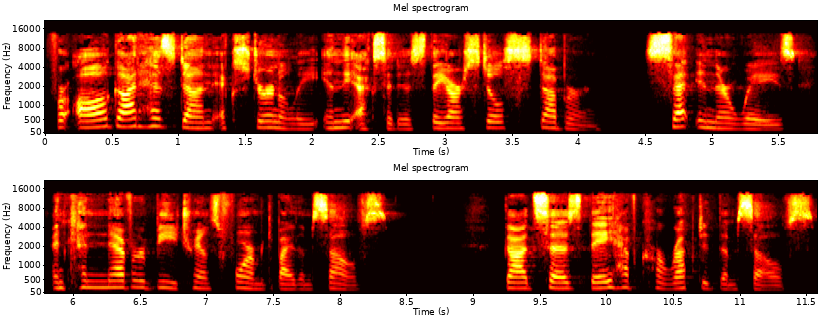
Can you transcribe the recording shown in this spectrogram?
For all God has done externally in the Exodus, they are still stubborn, set in their ways, and can never be transformed by themselves. God says they have corrupted themselves.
